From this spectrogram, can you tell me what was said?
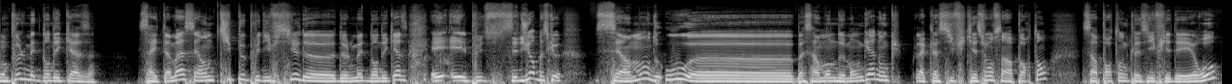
On peut le mettre dans des cases. Saitama, c'est un petit peu plus difficile de, de le mettre dans des cases. Et, c'est dur parce que c'est un monde où. euh, bah, c'est un monde de manga, donc la classification, c'est important. C'est important de classifier des héros.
